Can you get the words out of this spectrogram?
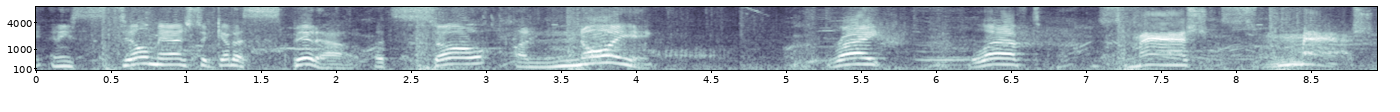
And he still managed to get a spit out. That's so annoying. Right, left, smash, smash.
